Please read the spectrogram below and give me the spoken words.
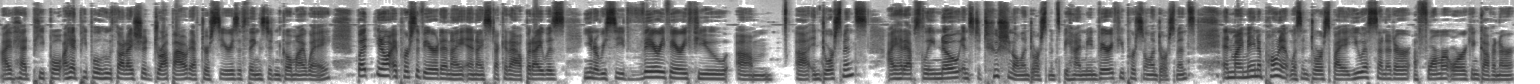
I've had people, I had people who thought I should drop out after a series of things didn't go my way. But, you know, I persevered and I, and I stuck it out. But I was, you know, received very, very few, um, uh, endorsements. I had absolutely no institutional endorsements behind me and very few personal endorsements. And my main opponent was endorsed by a U.S. Senator, a former Oregon governor,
